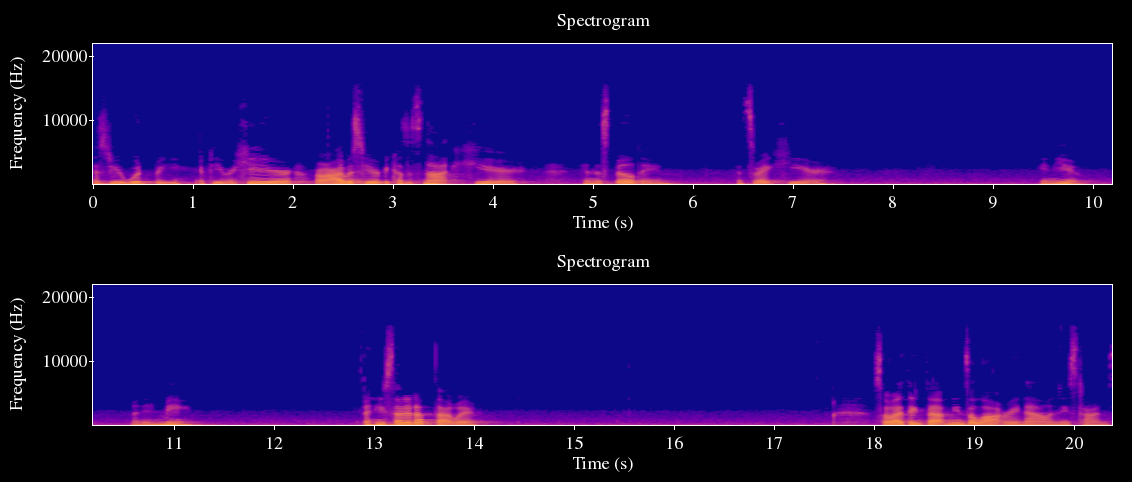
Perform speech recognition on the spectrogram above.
as you would be if you were here or I was here because it's not here in this building, it's right here in you and in me. And He set it up that way. So I think that means a lot right now in these times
